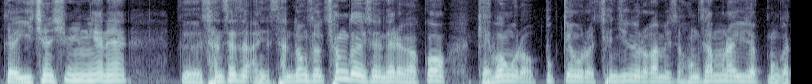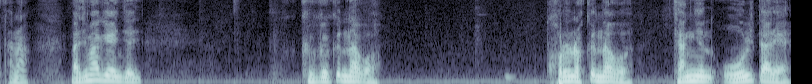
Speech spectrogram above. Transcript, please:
그 2016년에 그 산서선 아니 산동석 청도에서 내려갔고 개봉으로 북경으로 천진으로 가면서 홍산문화유적 본 것 하나. 마지막에 이제 그거 끝나고 코로나 끝나고 작년 5월 달에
